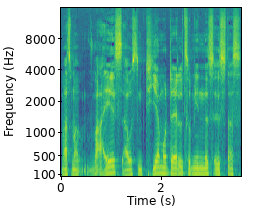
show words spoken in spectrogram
was man weiß aus dem Tiermodell zumindest ist, dass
